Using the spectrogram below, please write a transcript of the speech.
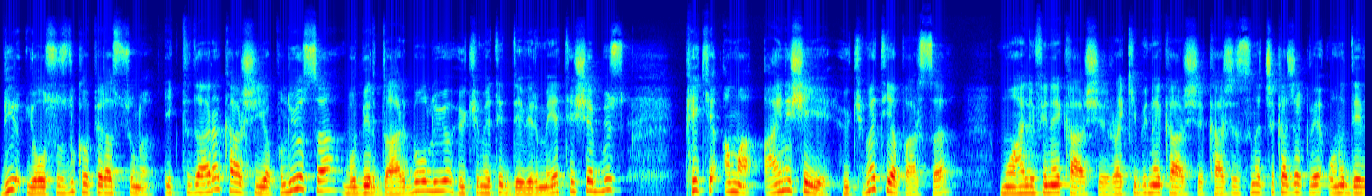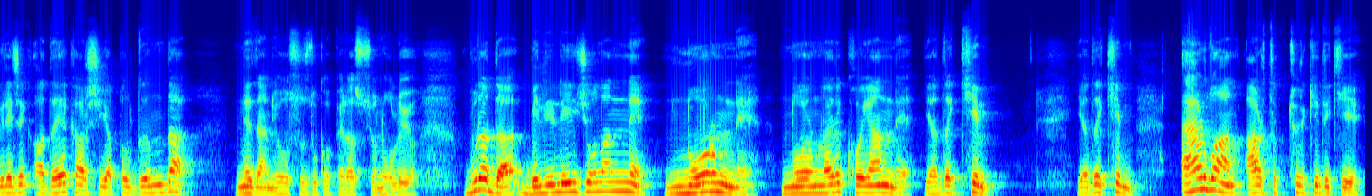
bir yolsuzluk operasyonu iktidara karşı yapılıyorsa bu bir darbe oluyor. Hükümeti devirmeye teşebbüs. Peki ama aynı şeyi hükümet yaparsa muhalifine karşı, rakibine karşı, karşısına çıkacak ve onu devirecek adaya karşı yapıldığında neden yolsuzluk operasyonu oluyor? Burada belirleyici olan ne? Norm ne? Normları koyan ne? Ya da kim? Ya da kim? Erdoğan artık Türkiye'deki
